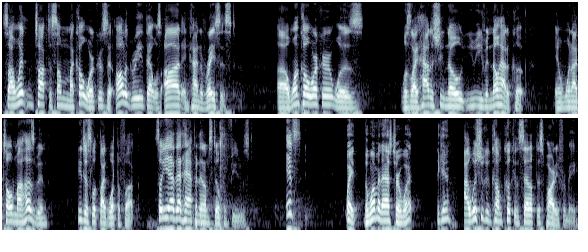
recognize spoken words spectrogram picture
So I went and talked to some of my coworkers that all agreed that was odd and kind of racist. Uh, one coworker was was like, "How does she know you even know how to cook?" And when I told my husband, he just looked like, "What the fuck?" So yeah, that happened, and I'm still confused. It's Wait, the woman asked her what again? I wish you could come cook and set up this party for me.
